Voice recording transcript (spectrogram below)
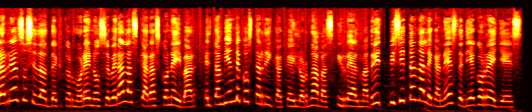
La Real Sociedad de Héctor Moreno se verá las caras con Eibar. El también de Costa Rica Keylor Navas y Real Madrid visitan a Leganés de Diego Reyes.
